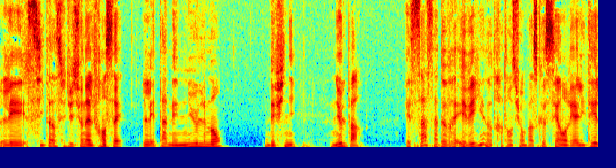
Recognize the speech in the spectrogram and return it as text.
les sites institutionnels français, l'État n'est nullement défini, nulle part. Et ça, ça devrait éveiller notre attention, parce que c'est en réalité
